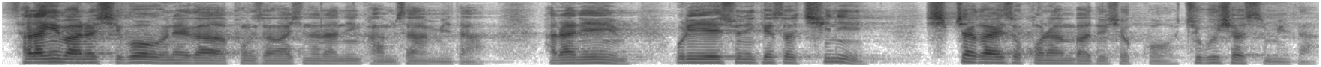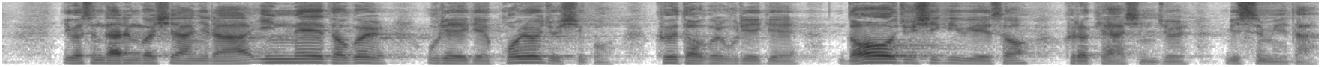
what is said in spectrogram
사랑이 많으시고 은혜가 풍성하신 하나님 감사합니다. 하나님, 우리 예수님께서 친히 십자가에서 고난 받으셨고 죽으셨습니다. 이것은 다른 것이 아니라 인내의 덕을 우리에게 보여주시고 그 덕을 우리에게 넣어주시기 위해서 그렇게 하신 줄 믿습니다.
